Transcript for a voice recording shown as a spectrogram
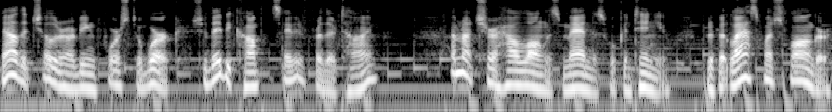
Now that children are being forced to work, should they be compensated for their time? I'm not sure how long this madness will continue, but if it lasts much longer,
